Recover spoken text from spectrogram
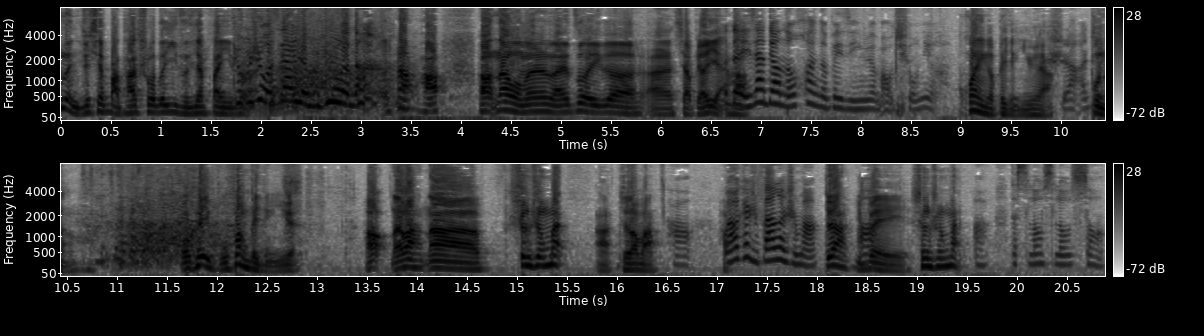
呢，你就先把他说的意思先翻译出来。可不是，我现在忍不住了呢。好。好，那我们来做一个呃小表演。等一下，调能换个背景音乐吗？我求你了。换一个背景音乐啊？是啊，不能。我可以不放背景音乐。好，来吧，那声声慢啊，知道吧？好，我要开始翻了是吗？对啊，预备，声声慢啊。The slow, slow song.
